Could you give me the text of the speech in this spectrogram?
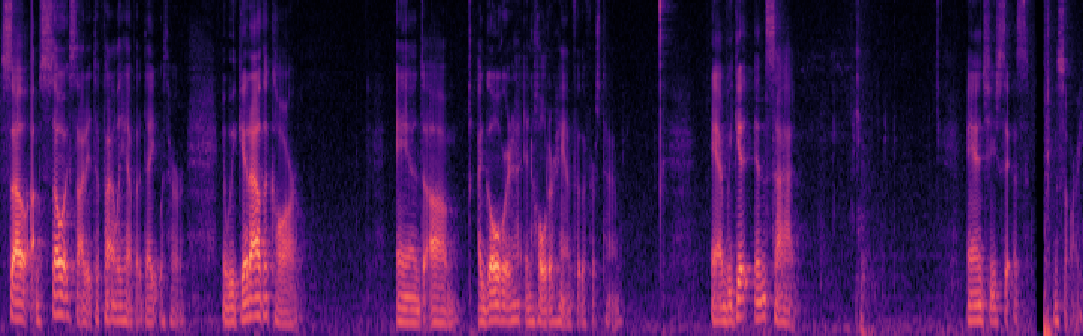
So I'm so excited to finally have a date with her. And we get out of the car and um, I go over and, and hold her hand for the first time. And we get inside, and she says, I'm sorry.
